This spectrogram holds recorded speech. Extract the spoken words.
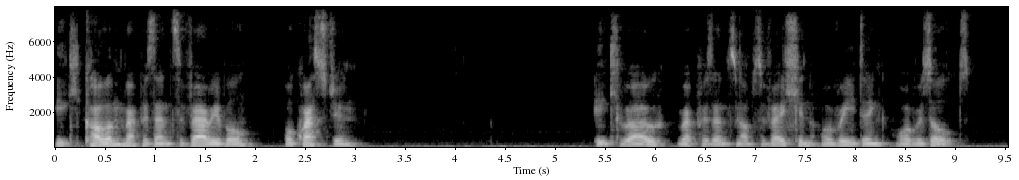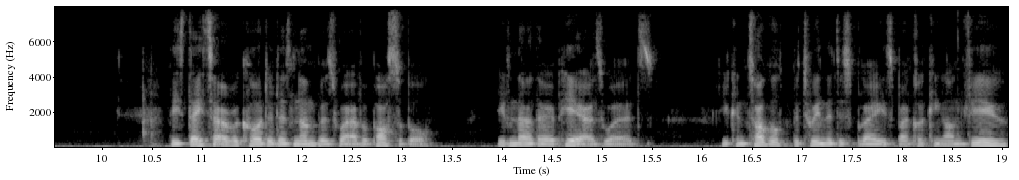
Each column represents a variable or question. Each row represents an observation or reading or result. These data are recorded as numbers wherever possible, even though they appear as words. You can toggle between the displays by clicking on View,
